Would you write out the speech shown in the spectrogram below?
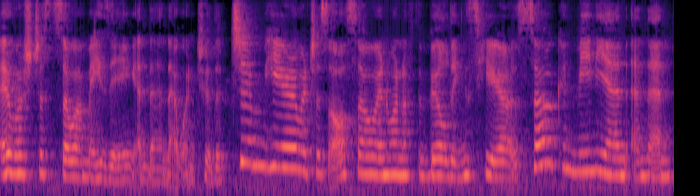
it was just so amazing. And then I went to the gym here, which is also in one of the buildings here. So convenient. And then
